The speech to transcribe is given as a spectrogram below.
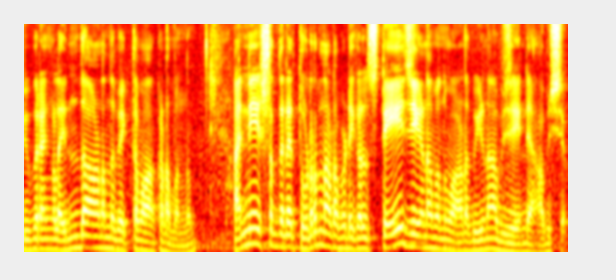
വിവരങ്ങൾ എന്താണെന്ന് വ്യക്തമാക്കണമെന്നും അന്വേഷണത്തിന്റെ തുടർ നടപടികൾ സ്റ്റേ ചെയ്യണമെന്നുമാണ് വീണ വിജയന്റെ ആവശ്യം.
